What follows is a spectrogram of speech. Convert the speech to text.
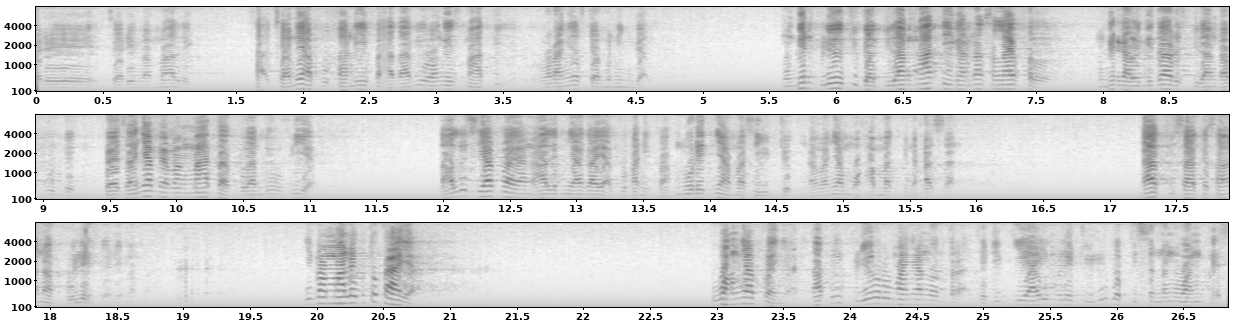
Dari dari Imam Malik. Sakjane Abu Hanifah, tapi orangnya mati, orangnya sudah meninggal. Mungkin beliau juga bilang mati karena selevel. Mungkin kalau kita harus bilang kapundut. Bahasanya memang mata bukan tufi ya. Lalu siapa yang alimnya kayak Abu Hanifah? Muridnya masih hidup, namanya Muhammad bin Hasan. Bisa ke sana boleh jadi Imam Malik. Imam Malik itu kaya, uangnya banyak, tapi beliau rumahnya ngontrak. Jadi Kiai mulai dulu lebih seneng uang cash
